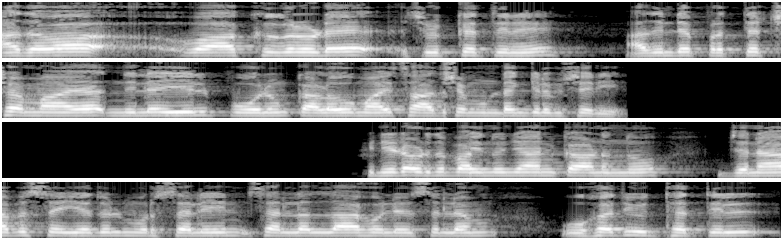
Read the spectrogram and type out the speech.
അഥവാ വാക്കുകളുടെ ചുരുക്കത്തിന് അതിന്റെ പ്രത്യക്ഷമായ നിലയിൽ പോലും കളവുമായി സാദൃശ്യമുണ്ടെങ്കിലും ശരി. പിന്നീട് അവിടുന്ന് പറയുന്നു ഞാൻ കാണുന്നു ജനാബ് സയ്യദുൽ മുർസലീൻ സല്ലല്ലാഹു അലൈഹി വസ്ലം ഉഹദ് യുദ്ധത്തിൽ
